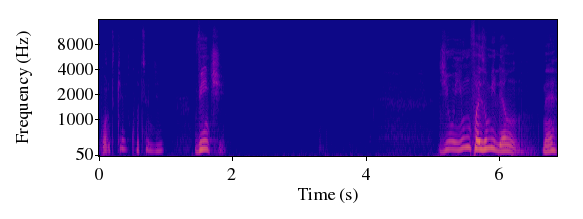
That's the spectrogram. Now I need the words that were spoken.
quanto que é? 420. De um em um faz um milhão, né?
